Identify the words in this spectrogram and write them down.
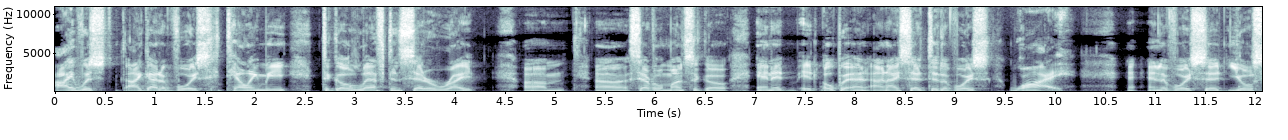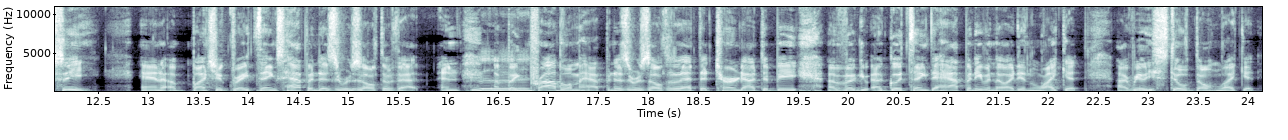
I was, I got a voice telling me to go left instead of right. Um, uh, several months ago, and it it opened, and, and I said to the voice, "Why?" And the voice said, "You'll see." And a bunch of great things happened as a result of that. And mm. a big problem happened as a result of that that turned out to be a, a, good thing to happen, even though I didn't like it. I really still don't like it.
